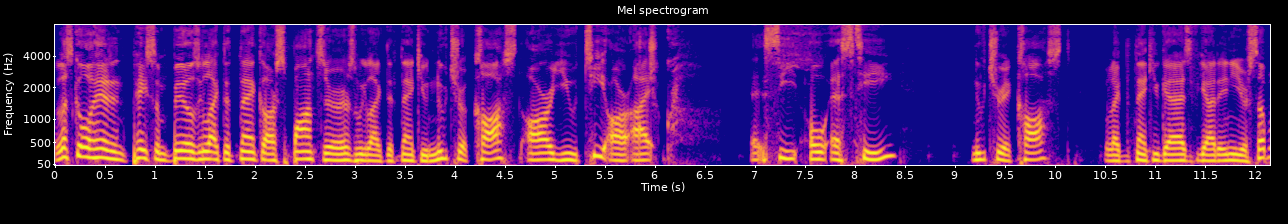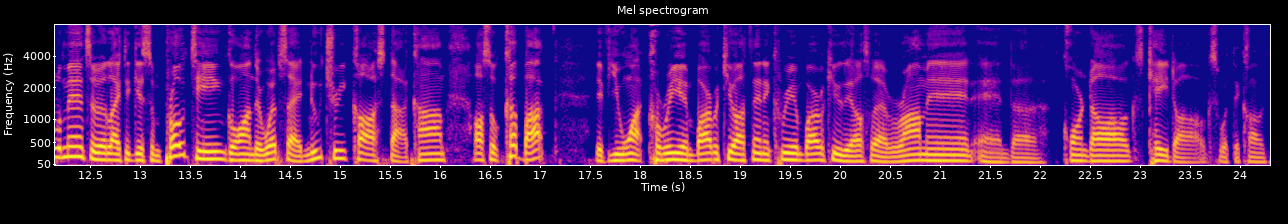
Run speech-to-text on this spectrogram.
Well, let's go ahead and pay some bills. We'd like to thank our sponsors. We'd like to thank you, NutriCost, R U T R I C O S T, NutriCost. We'd like to thank you guys if you got any of your supplements or would like to get some protein, go on their website, NutriCost.com. Also, Cupbop. If you want Korean barbecue, authentic Korean barbecue, they also have ramen and uh, corn dogs, K dogs, what they call it,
